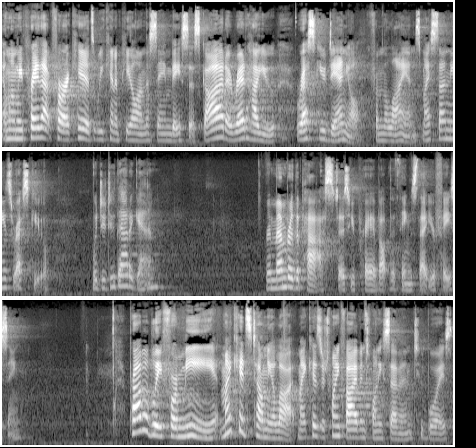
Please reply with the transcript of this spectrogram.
And when we pray that for our kids, we can appeal on the same basis. God, I read how you rescued Daniel from the lions. My son needs rescue. Would you do that again? Remember the past as you pray about the things that you're facing. Probably for me, my kids tell me a lot. My kids are 25 and 27, two boys.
